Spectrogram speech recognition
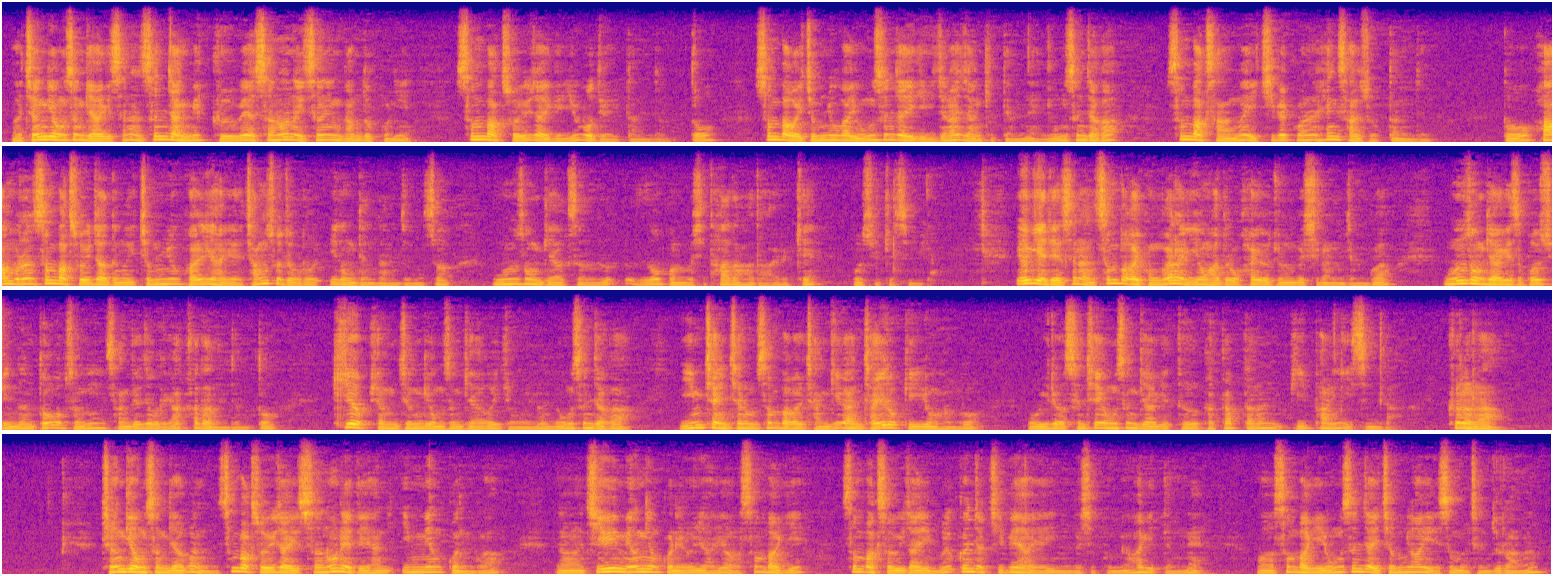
어, 정기용성계약에서는 선장 및 그 외 선원의 선임감독권이 선박 소유자에게 유보되어 있다는 점, 또 선박의 점유가 용선자에게 이전하지 않기 때문에 용선자가 선박상의 지배권을 행사할 수 없다는 점, 또 화물은 선박 소유자 등의 점유 관리하에 장소적으로 이동된다는 점에서 운송 계약서로 보는 것이 타당하다 이렇게 볼 수 있겠습니다. 여기에 대해서는 선박의 공간을 이용하도록 하여 주는 것이라는 점과 운송계약에서 볼 수 있는 도급성이 상대적으로 약하다는 점, 또 기업형 정기용선 계약의 경우에는 용선자가 임차인처럼 선박을 장기간 자유롭게 이용하므로 오히려 선체 용선 계약에 더 가깝다는 비판이 있습니다. 그러나 정기용선 계약은 선박 소유자의 선원에 대한 임명권과 어, 지휘 명령권에 의하여 선박이 선박 소유자의 물권적 지배하에 있는 것이 분명하기 때문에 어, 선박이 용선자의 점유하에 있음을 전제로 하는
